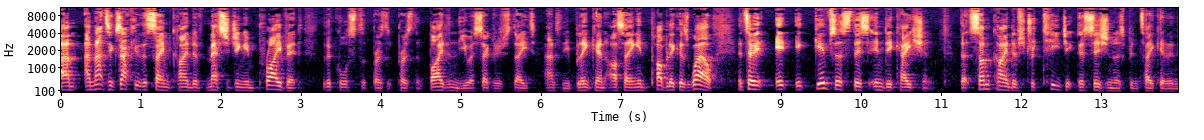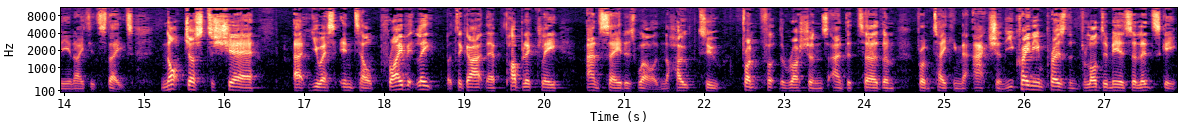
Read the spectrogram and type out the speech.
Um, and that's exactly the same kind of messaging in private that, of course, President, President, Biden, the US Secretary of State, Antony Blinken, are saying in public as well. And so it, it, it gives us this indication that some kind of strategic decision has been taken in the United States, not just to share uh, US intel privately, but to go out there publicly and say it as well in the hope to front foot the Russians and deter them from taking that action. The Ukrainian President Volodymyr Zelensky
